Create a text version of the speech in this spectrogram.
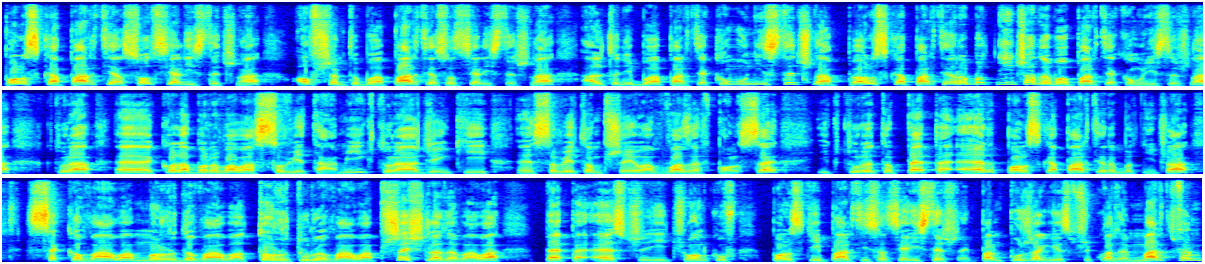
Polska Partia Socjalistyczna, owszem, to była partia socjalistyczna, ale to nie była partia komunistyczna. Polska Partia Robotnicza to była partia komunistyczna, która e, kolaborowała z Sowietami, która dzięki e, Sowietom przejęła władzę w Polsce i które to PPR, Polska Partia Robotnicza, sekowała, mordowała, torturowała, prześladowała PPS, czyli członków Polskiej Partii Socjalistycznej. Pan Purzak jest przykładem martwym,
